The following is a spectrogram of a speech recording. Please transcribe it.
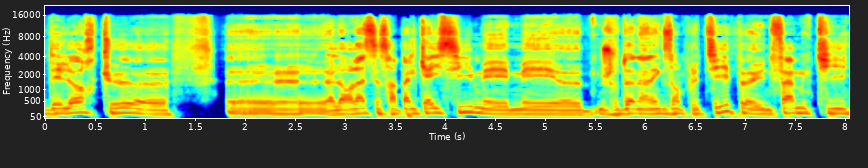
dès lors que... euh, alors là, ce sera pas le cas ici, mais mais euh, je vous donne un exemple type une femme qui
